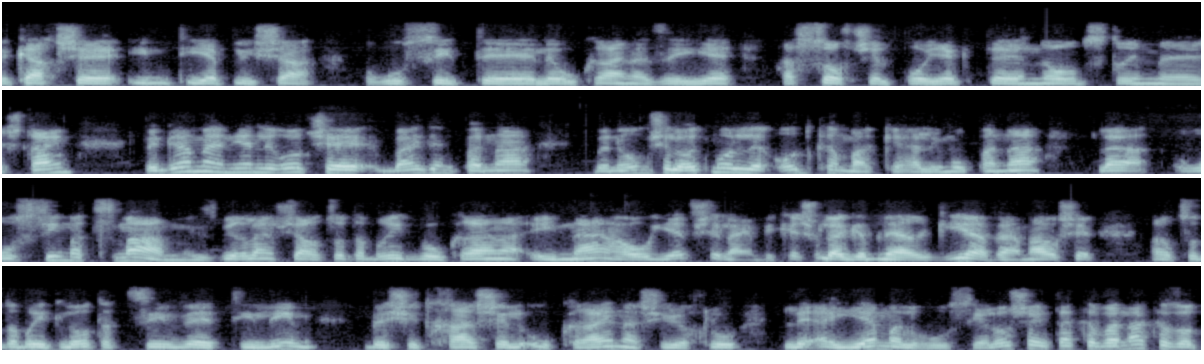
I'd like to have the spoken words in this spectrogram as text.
לכך שאם תהיה פלישה רוסית לאוקראינה זה יהיה הסוף של פרויקט נורדסטרים 2 וגם מעניין לראות שביידן פנה בנאום שלו אתמול לעוד כמה קהלים, הוא פנה לרוסים עצמם, הסביר להם שארצות הברית ואוקראינה אינה האויב שלהם, ביקש אולי גם להרגיע ואמר שארצות הברית לא תציב טילים בשטחה של אוקראינה שיוכלו לאיים על רוסיה. לא שהייתה כוונה כזאת,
